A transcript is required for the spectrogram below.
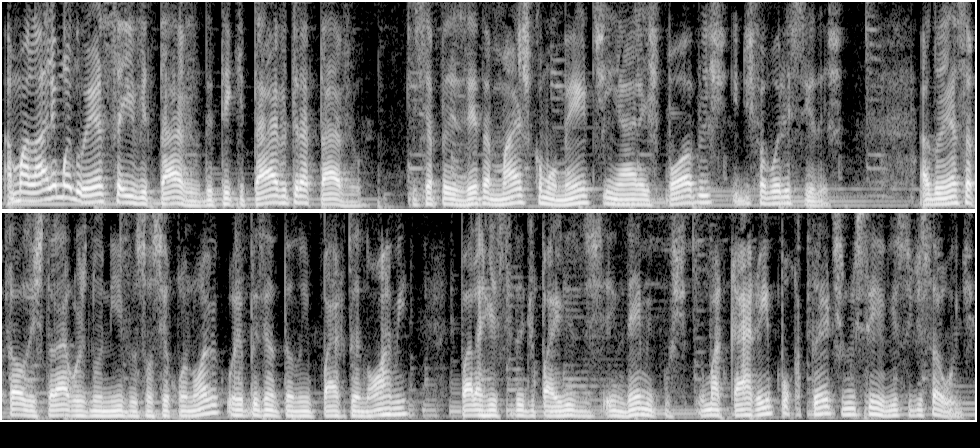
A malária é uma doença evitável, detectável e tratável, que se apresenta mais comumente em áreas pobres e desfavorecidas. A doença causa estragos no nível socioeconômico, representando um impacto enorme para a receita de países endêmicos e uma carga importante nos serviços de saúde.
